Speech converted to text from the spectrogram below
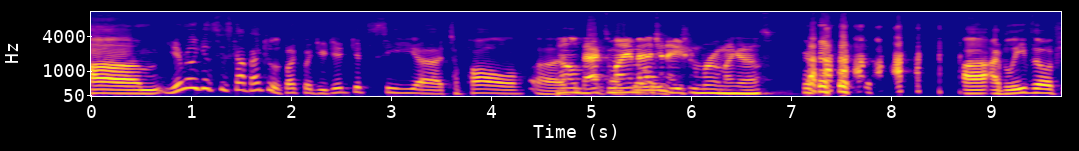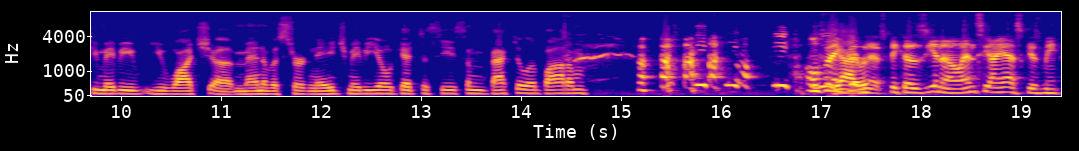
Um, you didn't really get to see Scott Bakula's butt, but you did get to see uh, T'Pol. Uh, well, back to my imagination room, I guess. Uh, I believe, though, if you maybe you watch uh, Men of a Certain Age, maybe you'll get to see some Bakula bottom. oh, thank yeah, goodness, re- because you know NCIS gives me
